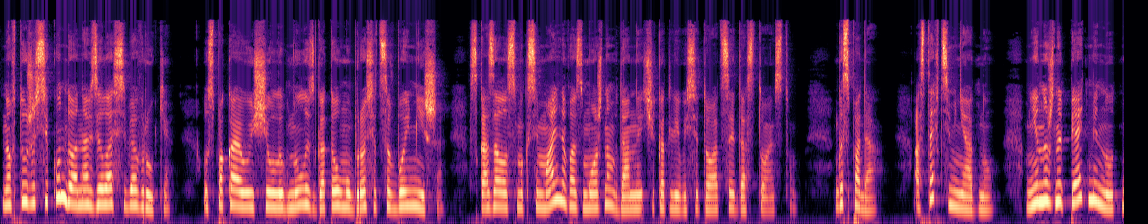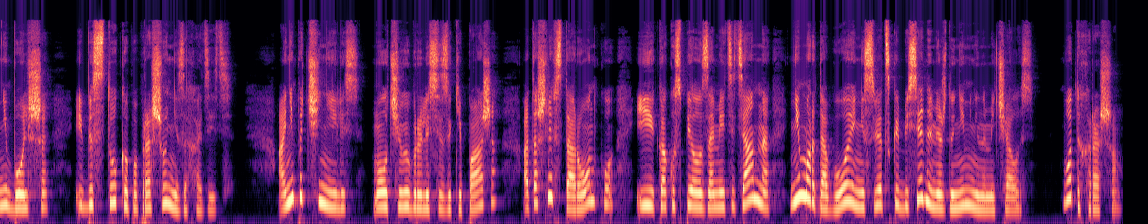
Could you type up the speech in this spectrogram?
Но в ту же секунду она взяла себя в руки. Успокаивающе улыбнулась готовому броситься в бой Мише, сказала с максимально возможным в данной щекотливой ситуации достоинством: "Господа, оставьте меня одну. Мне нужно пять минут, не больше, и без стука попрошу не заходить". Они подчинились, молча выбрались из экипажа, отошли в сторонку, и, как успела заметить Анна, ни мордобоя, ни светской беседы между ними не намечалось. Вот и хорошо.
